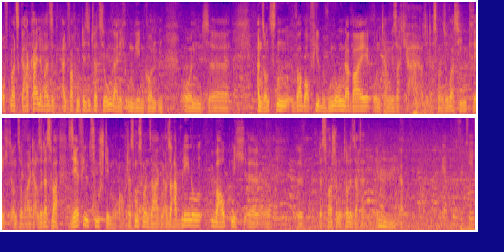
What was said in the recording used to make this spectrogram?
oftmals gar keine, weil sie einfach mit der Situation gar nicht umgehen konnten. Und ansonsten war aber auch viel Bewunderung dabei und haben gesagt, ja, also dass man sowas hinkriegt und so weiter. Also das war sehr viel Zustimmung auch, das muss man sagen. Also Ablehnung überhaupt nicht, das war schon eine tolle Sache. Mhm. Ja positiv.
